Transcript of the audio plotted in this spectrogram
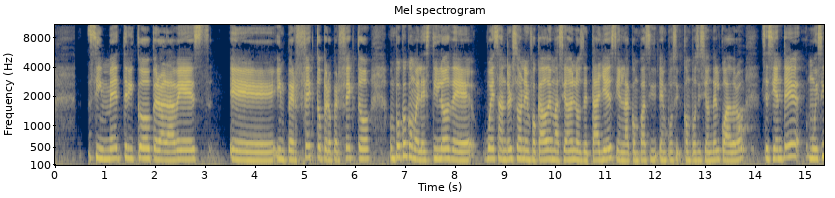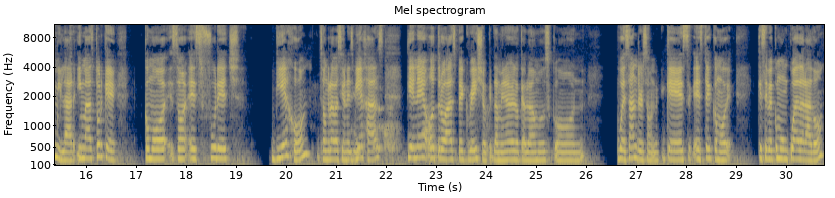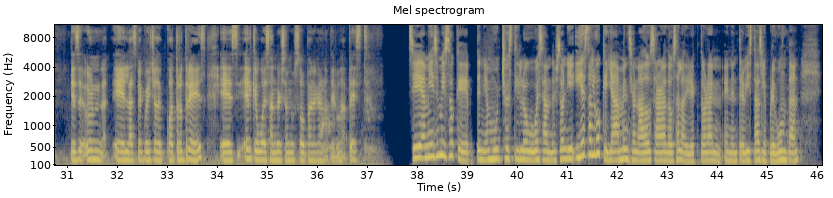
simétrico, pero a la vez eh, imperfecto, pero perfecto, un poco como el estilo de Wes Anderson enfocado demasiado en los detalles y en la composición del cuadro, se siente muy similar. Y más porque como es footage viejo, son grabaciones viejas, tiene otro aspect ratio que también era lo que hablábamos con Wes Anderson, que es este como que se ve como un cuadrado que es el aspect ratio de 4.3, es el que Wes Anderson usó para Gran Hotel Budapest. Sí, a mí se me hizo que tenía mucho estilo Wes Anderson y, es algo que ya ha mencionado Sarah Dawson, la directora, en, entrevistas le preguntan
